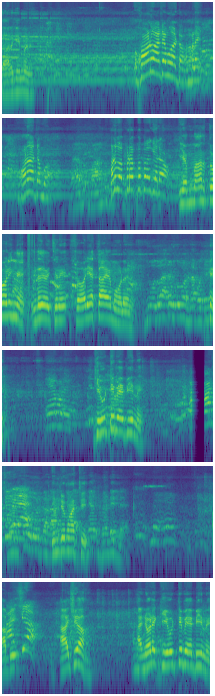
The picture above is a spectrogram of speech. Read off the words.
താര ഗെയിമാണ് ഹോണ് മാറ്റാൻ പോവാ കേട്ടോ നമ്മളെ ഓണ മാറ്റാൻ പോവാ ഹോണ് പപ്പടപ്പാക്കിയാലോ എം ആർ തോളിങ്. എന്താ ചോദിച്ചത്? സോലിയത്തായ മോൾ ക്യൂട്ടി ബേബിന്ന് ആശുവല്ലേ ഇൻഡു മാച്ച് അഭി ആശുവ? ആയിഷ എന്നോട് ക്യൂട്ട് ബേബിന്ന്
